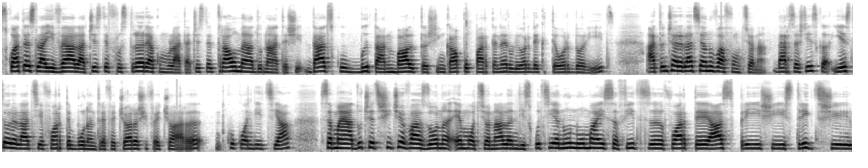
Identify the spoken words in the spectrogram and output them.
scoateți la iveală aceste frustrări acumulate, aceste traume adunate și dați cu băta în baltă și în capul partenerului ori de câte ori doriți, atunci relația nu va funcționa. Dar să știți că este o relație foarte bună între fecioară și fecioară, cu condiția să mai aduceți și ceva zonă emoțională în discuție, nu numai să fiți uh, foarte aspri și stricți și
